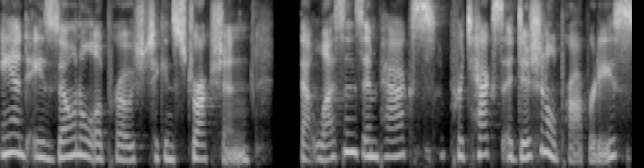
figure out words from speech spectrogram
and a zonal approach to construction that lessens impacts, protects additional properties,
